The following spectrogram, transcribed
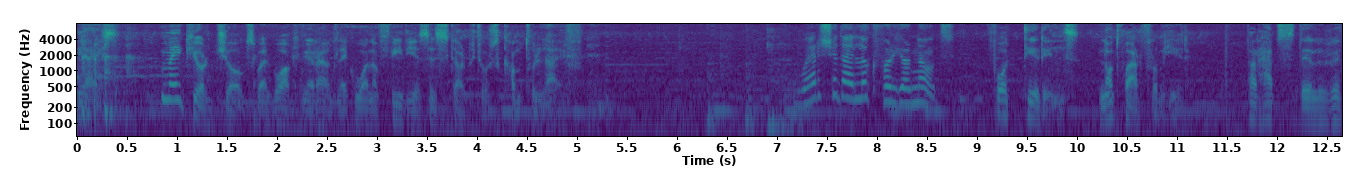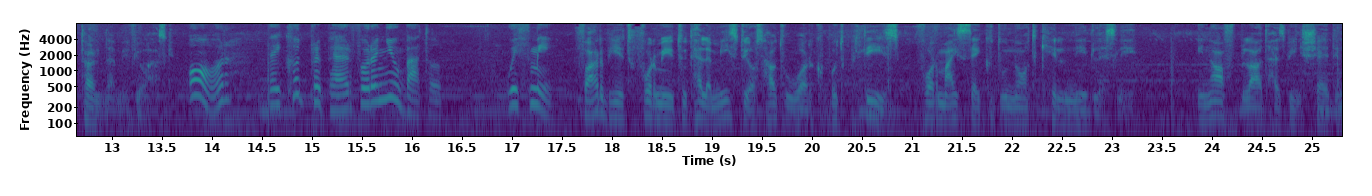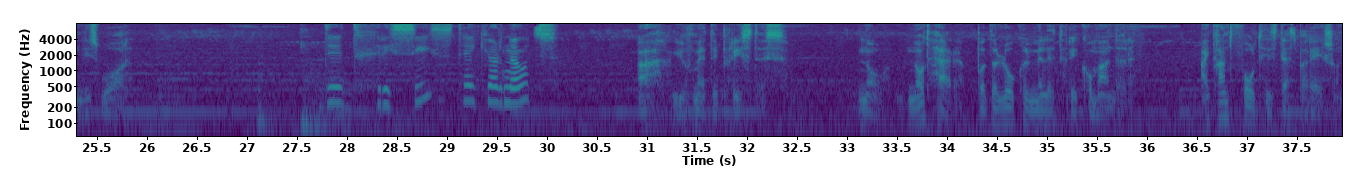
yes. Make your jokes while walking around like one of Phidias' sculptures come to life. Where should I look for your notes? Fort Tiryns, not far from here. Perhaps they'll return them if you ask. Or they could prepare for a new battle. With me. Far be it for me to tell a Misthios how to work, but please, for my sake, do not kill needlessly. Enough blood has been shed in this war. Did Chrysis take your notes? Ah, you've met the priestess. No, not her, but the local military commander. I can't fault his desperation.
